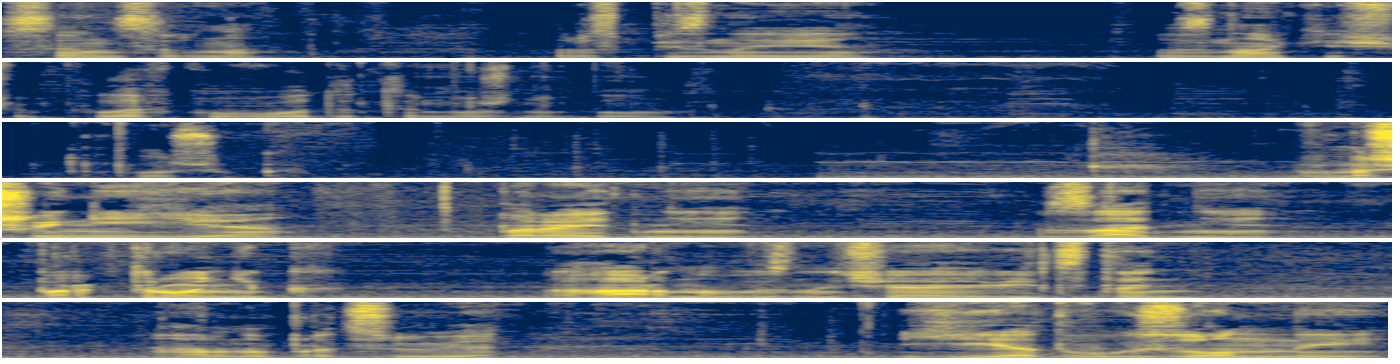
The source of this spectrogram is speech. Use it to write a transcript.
сенсорна розпізнає знаки, щоб легко вводити можна було. Пошук. В машині є передні, задні парктронік, гарно визначає відстань, гарно працює. Є двохзонний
